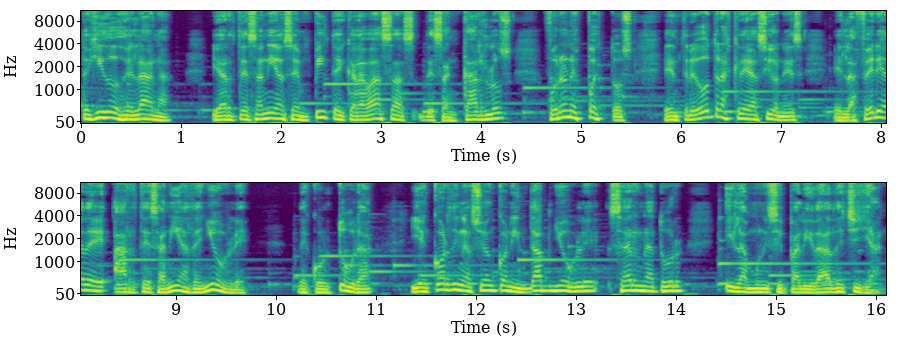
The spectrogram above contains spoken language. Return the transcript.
Tejidos de lana y artesanías en pita y calabazas de San Carlos fueron expuestos, entre otras creaciones, en la Feria de Artesanías de Ñuble, de Cultura, y en coordinación con INDAP Ñuble, Cernatur y la Municipalidad de Chillán.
